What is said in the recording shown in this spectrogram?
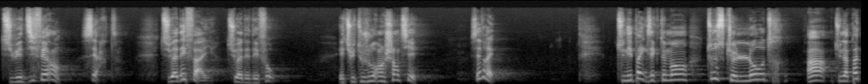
Tu es différent, certes. Tu as des failles, tu as des défauts. Et tu es toujours en chantier. C'est vrai. Tu n'es pas exactement tout ce que l'autre ah, tu n'as pas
